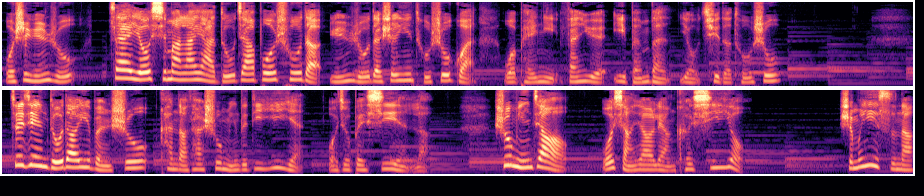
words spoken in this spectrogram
我是云如，在由喜马拉雅独家播出的《云如的声音图书馆》，我陪你翻阅一本本有趣的图书。最近读到一本书，看到它书名的第一眼，我就被吸引了。书名叫《我想要两颗西柚》，什么意思呢？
